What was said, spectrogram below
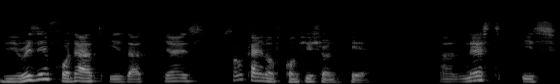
The reason for that is that there is some kind of confusion here. Uh, Nest is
